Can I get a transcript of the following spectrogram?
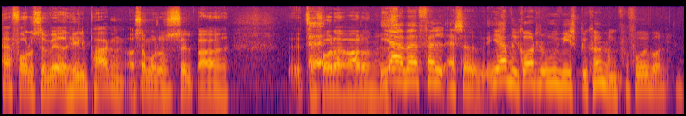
her får du serveret hele pakken, og så må du så selv bare tage for dig af retterne? Jeg i hvert fald, altså, jeg vil godt udvise bekymring for fodbolden.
